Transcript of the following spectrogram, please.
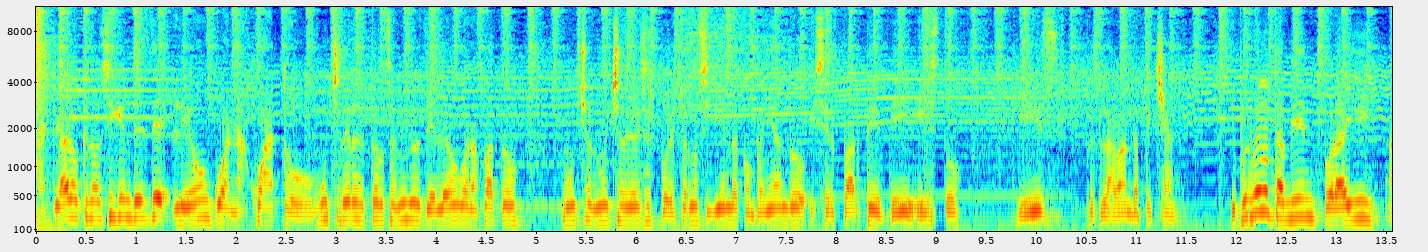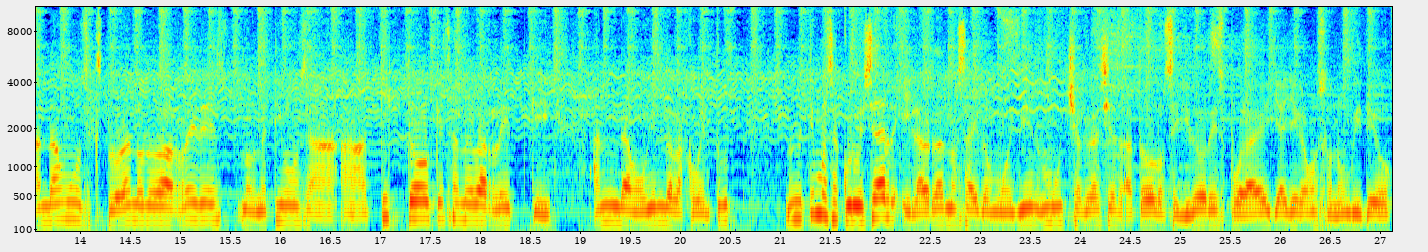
Ah, claro que nos siguen desde León, Guanajuato. Muchas gracias a todos los amigos de León, Guanajuato. Muchas, muchas gracias por estarnos siguiendo, acompañando y ser parte de esto que es pues la banda Pechan. Y pues bueno, también por ahí andamos explorando nuevas redes. Nos metimos a, TikTok, esa nueva red que anda moviendo la juventud. Nos metimos a curiosear y la verdad nos ha ido muy bien. Muchas gracias a todos los seguidores. Por ahí ya llegamos con un video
